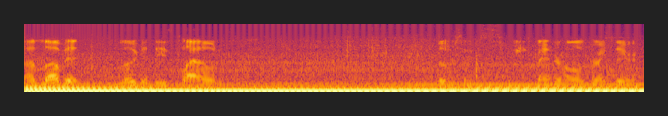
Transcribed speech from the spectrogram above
I love it. Look at these clowns. Those are some sweet Vanderhalls right there.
